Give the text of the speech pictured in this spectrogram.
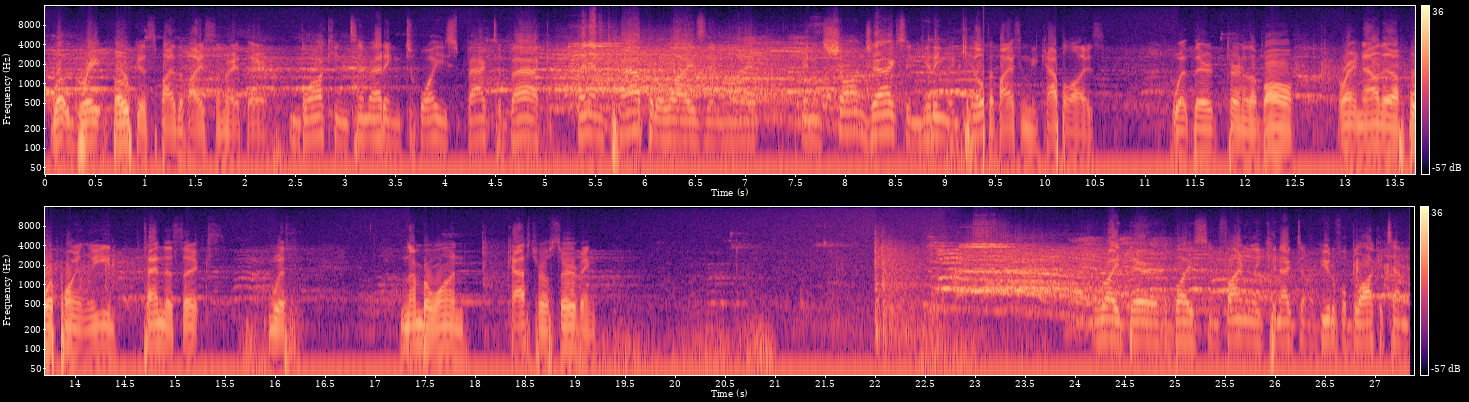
What great focus by the Bison right there. Blocking Tim Edding twice back to back and then capitalizing on it. And Sean Jackson getting the kill. The Bison can capitalize with their turn of the ball. Right now they have a four-point lead, 10 to 6, with number one Castro serving. Right there, the Bison finally connect on a beautiful block attempt.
